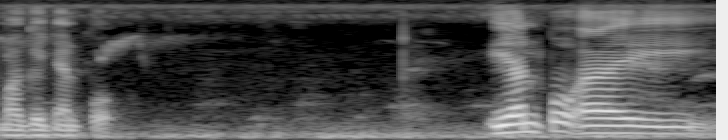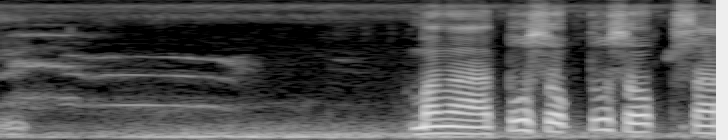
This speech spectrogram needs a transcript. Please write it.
Mga ganyan po. Iyan po ay mga tusok-tusok sa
